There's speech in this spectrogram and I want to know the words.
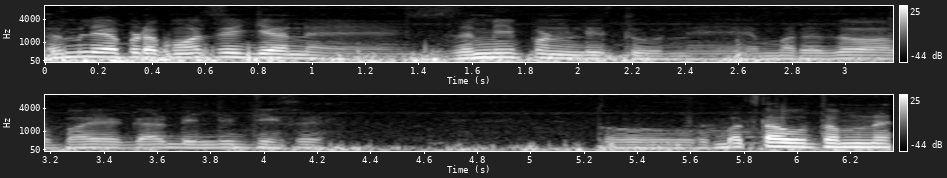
ફેમિલી આપણે પહોંચી ગયા ને, જમી પણ લીધું ને. અમારે જો ભાઈએ ગાડી લીધી છે. તો બતાવું તમને.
